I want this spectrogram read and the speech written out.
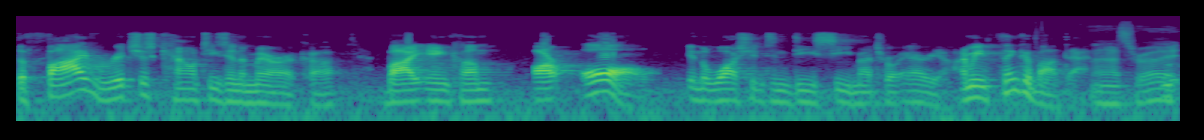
The five richest counties in America by income are all in the Washington, D.C. metro area. I mean, think about that. That's right.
